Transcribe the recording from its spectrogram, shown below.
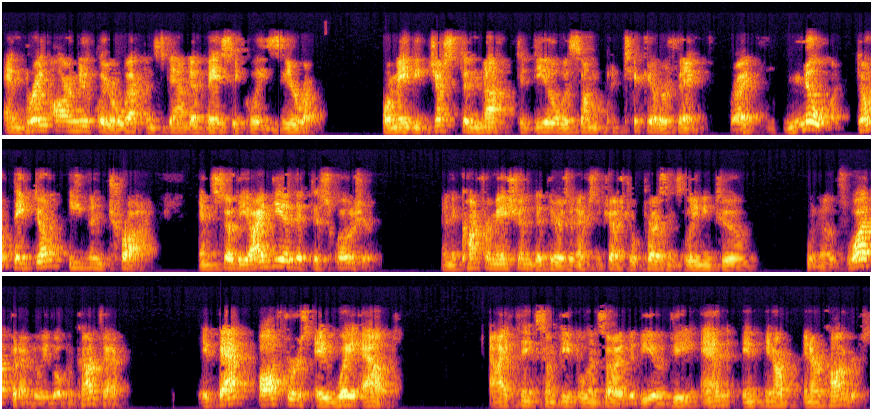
and bring our nuclear weapons down to basically zero or maybe just enough to deal with some particular thing, right? No one, don't, they don't even try. And so the idea that disclosure and the confirmation that there's an extraterrestrial presence leading to who knows what, but I believe open contact, if that offers a way out, I think some people inside the DOD and in, in our in our Congress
